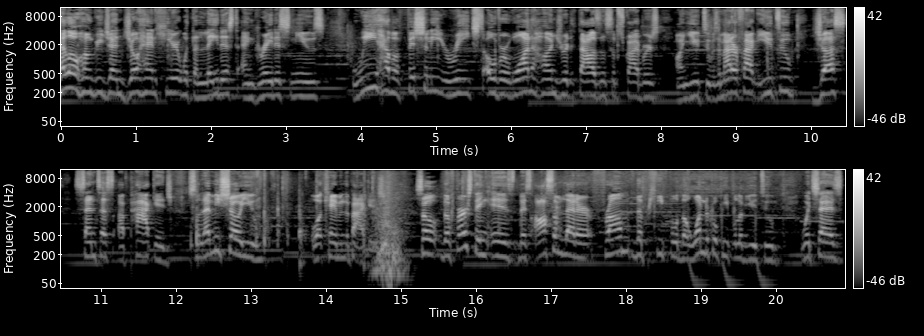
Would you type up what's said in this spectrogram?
Hello, Hungry Gen. Johan here with the latest and greatest news. We have officially reached over 100,000 subscribers on YouTube. As a matter of fact, YouTube just sent us a package. So let me show you what came in the package. So the first thing is this awesome letter from the people, the wonderful people of YouTube, which says,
